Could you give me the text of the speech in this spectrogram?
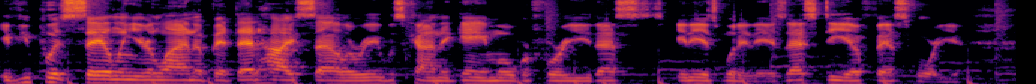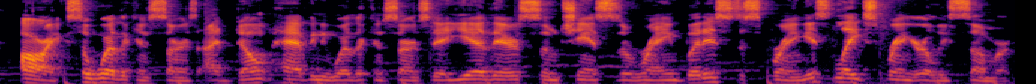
if you put Sale in your lineup at that high salary, it was kind of game over for you. That's it is what it is. That's DFS for you. All right, so weather concerns. I don't have any weather concerns today. Yeah, there's some chances of rain, but it's the spring. It's late spring, early summer.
